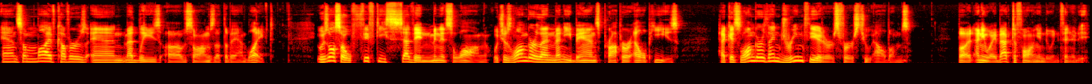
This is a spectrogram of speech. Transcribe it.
and some live covers and medleys of songs that the band liked. It was also 57 minutes long, which is longer than many bands' proper LPs. Heck, it's longer than Dream Theater's first two albums. But anyway, back to Falling into Infinity.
